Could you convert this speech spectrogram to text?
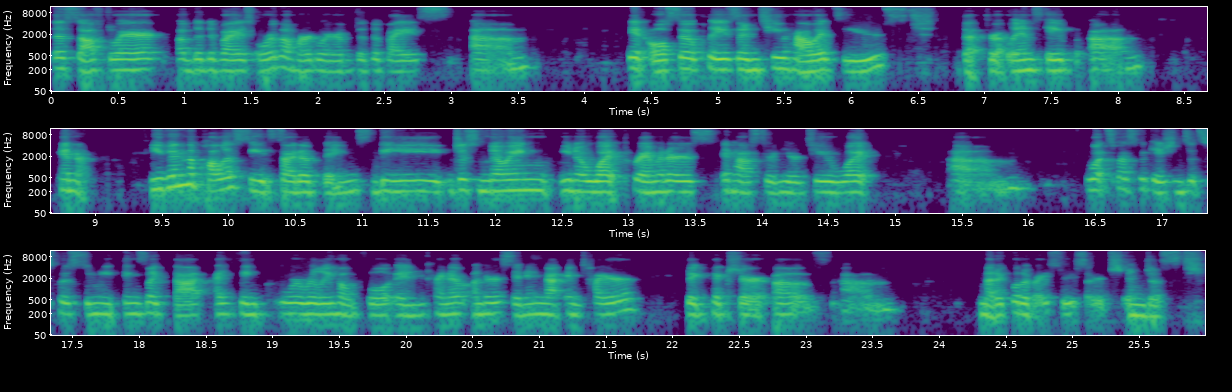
the software of the device or the hardware of the device. Um, it also plays into how it's used that threat landscape um, and even the policy side of things, the just knowing, you know, what parameters it has to adhere to, what um, what specifications it's supposed to meet, things like that, I think were really helpful in kind of understanding that entire big picture of um, medical device research and just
